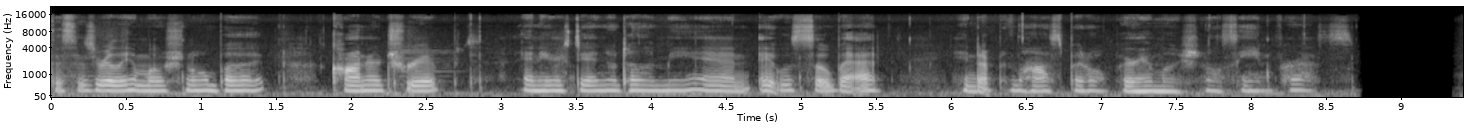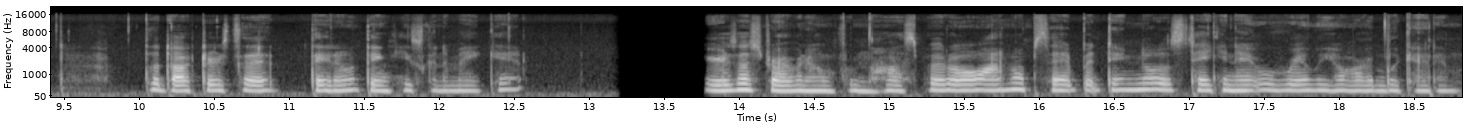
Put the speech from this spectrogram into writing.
This is really emotional, but Connor tripped, and here's Daniel telling me, and it was so bad. He ended up in the hospital. Very emotional scene for us. The doctor said they don't think he's gonna make it. Here's us driving home from the hospital. I'm upset, but Daniel is taking it really hard. Look at him.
